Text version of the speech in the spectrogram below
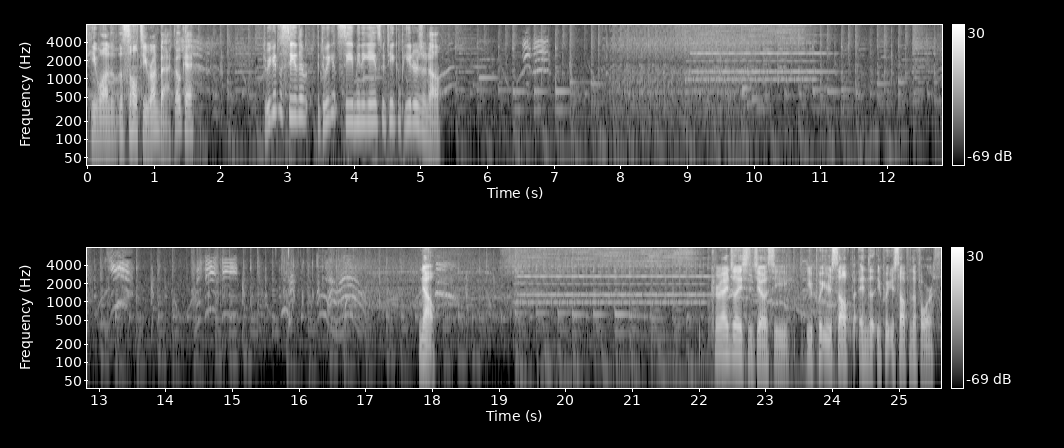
He wanted the salty run back. Okay. Do we get to see the do we get to see mini games between computers or no? No. Congratulations, Josie. You put yourself in the, you put yourself in the fourth.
